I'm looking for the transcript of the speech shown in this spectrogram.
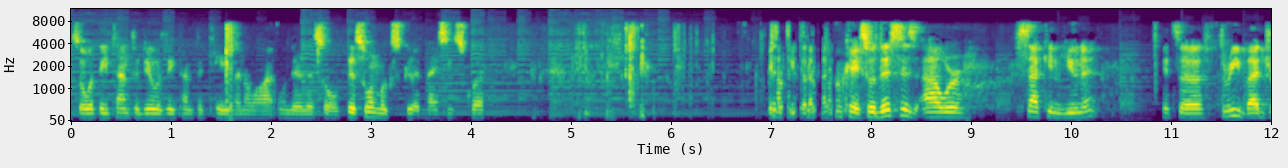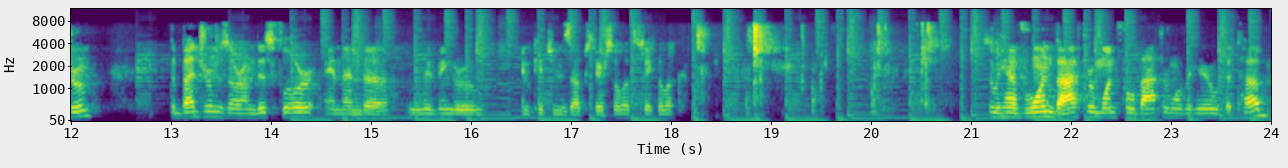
So what they tend to do is they tend to cave in a lot when they're this old. This one looks good, nice and square. Okay, so this is our second unit. It's a three bedroom. The bedrooms are on this floor, and then the living room and kitchen is upstairs. So let's take a look. So we have one bathroom, one full bathroom over here with a tub.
